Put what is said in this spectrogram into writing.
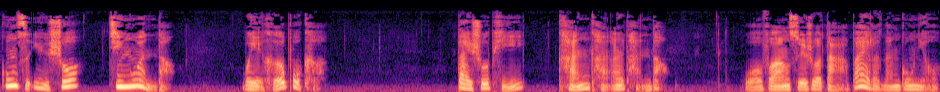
公子玉说惊问道：“为何不可？”戴叔皮侃侃而谈道：“我方虽说打败了南宫牛，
